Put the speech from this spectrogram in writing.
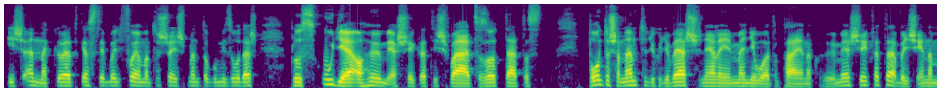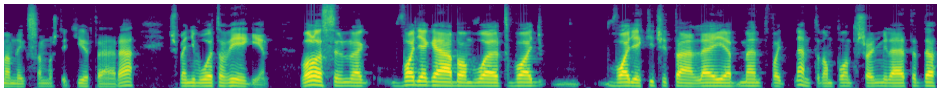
és ennek következtében, hogy folyamatosan is ment a gumizódás, plusz ugye a hőmérséklet is változott, tehát azt pontosan nem tudjuk, hogy a verseny elején mennyi volt a pályának a hőmérséklete, vagyis én nem emlékszem most így hirtelen rá, és mennyi volt a végén. Valószínűleg vagy egálban volt, vagy, vagy egy kicsit talán lejjebb ment, vagy nem tudom pontosan, hogy mi lehetett, de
